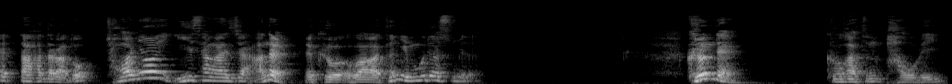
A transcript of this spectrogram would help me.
했다 하더라도 전혀 이상하지 않을 그와 같은 인물이었습니다. 그런데 그와 같은 바울이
